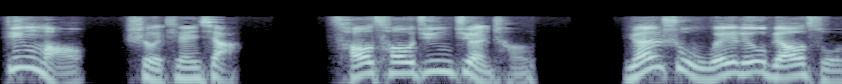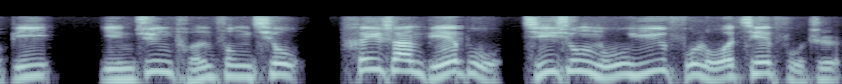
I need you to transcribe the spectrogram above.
丁卯，赦天下。曹操军卷城，袁术为刘表所逼，引军屯封丘。黑山别部及匈奴于伏罗皆附之。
